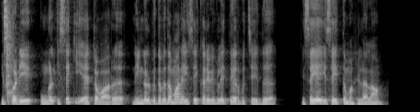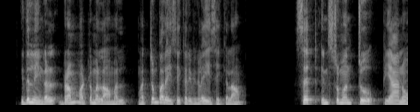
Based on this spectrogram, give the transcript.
இப்படி உங்கள் இசைக்கு ஏற்றவாறு நீங்கள் விதவிதமான இசைக்கருவிகளை தேர்வு செய்து இசையை இசைத்து மகிழலாம். இதில் நீங்கள் ட்ரம் மட்டுமல்லாமல் மற்றும் பல இசைக்கருவிகளை இசைக்கலாம். செட் இன்ஸ்ட்ருமெண்ட் டு பியானோ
